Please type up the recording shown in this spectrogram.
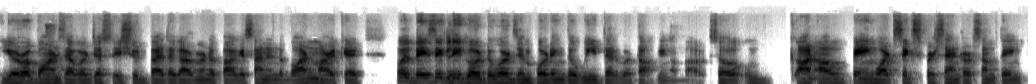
euro bonds that were just issued by the government of Pakistan in the bond market will basically go towards importing the wheat that we're talking about. So, on, on paying what, 6% or something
